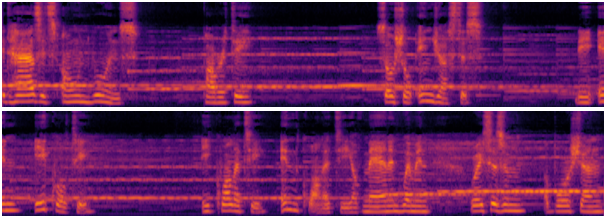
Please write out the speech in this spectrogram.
It has its own wounds poverty, social injustice, the inequality, equality, inequality of men and women, racism, abortion,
